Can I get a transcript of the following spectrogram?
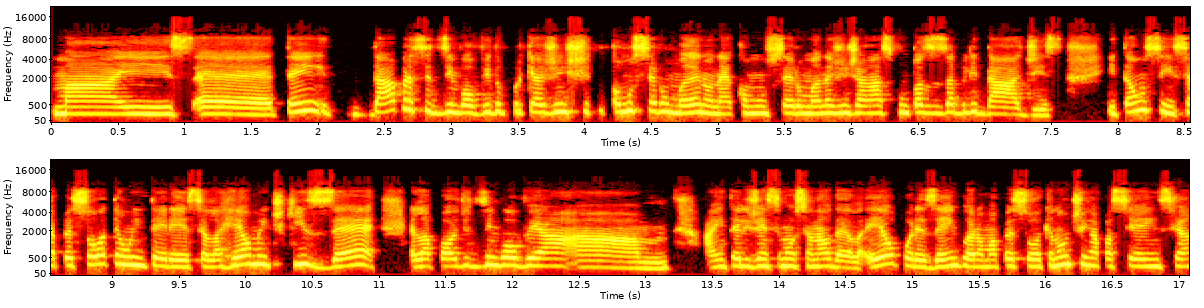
Mas é, tem, dá para ser desenvolvido porque a gente, como ser humano, né? Como um ser humano, a gente já nasce com todas as habilidades. Então, sim, se a pessoa tem um interesse, ela realmente quiser, ela pode desenvolver a, a, a inteligência emocional dela. Eu, por exemplo, era uma pessoa que não tinha paciência,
